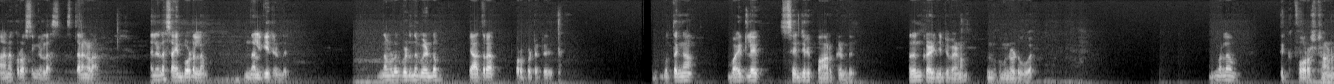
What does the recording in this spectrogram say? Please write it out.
ആന ക്രോസിംഗ് ഉള്ള സ്ഥലങ്ങളാണ്. അതിനുള്ള സൈൻ ബോർഡെല്ലാം നൽകിയിട്ടുണ്ട്. നമ്മൾ ഇവിടുന്ന് വീണ്ടും യാത്ര പുറപ്പെട്ടിട്ട് Muthanga wild life sanctuary park ഉണ്ട്. അതും കഴിഞ്ഞിട്ട് വേണം നമുക്ക് മുന്നോട്ട് പോകാൻ. നല്ല തിക്ക് ഫോറസ്റ്റ് ആണ്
